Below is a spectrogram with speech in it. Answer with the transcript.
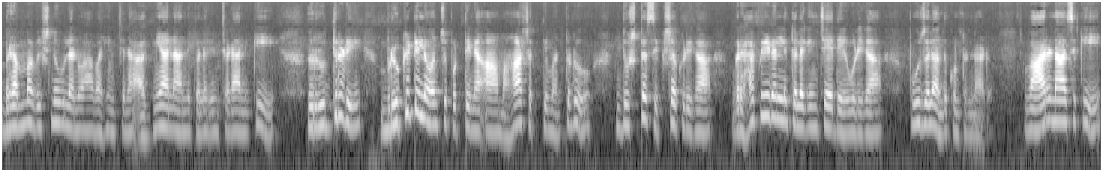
బ్రహ్మ విష్ణువులను ఆవహించిన అజ్ఞానాన్ని తొలగించడానికి రుద్రుడి బ్రుకిటిలోంచి పుట్టిన ఆ మహాశక్తిమంతుడు దుష్ట శిక్షకుడిగా గ్రహపీడల్ని తొలగించే దేవుడిగా పూజలు అందుకుంటున్నాడు. వారణాసికి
